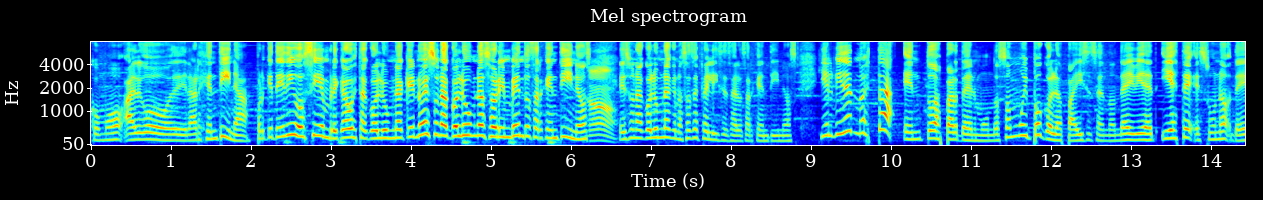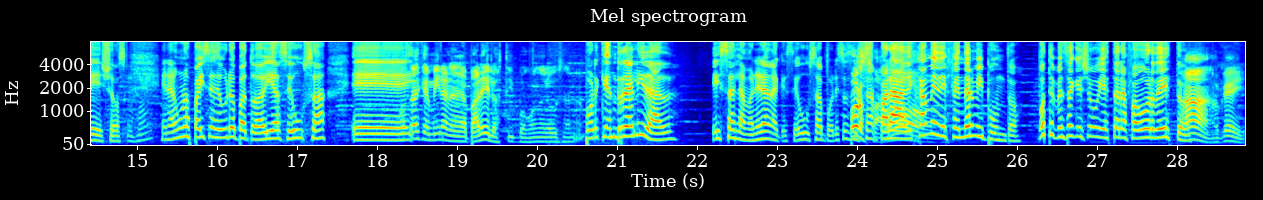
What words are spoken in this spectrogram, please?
como algo de la Argentina? Porque te digo siempre que hago esta columna que no es una columna sobre inventos argentinos, No. es una columna que nos hace felices a los argentinos. Y el bidet no está en todas partes del mundo. Son muy pocos los países en donde hay bidet y este es uno de ellos. En algunos países de Europa todavía se usa eh, Vos sabés que miran a la pared los tipos cuando lo usan, ¿no? porque en realidad esa es la manera en la que se usa. Por eso Por se llama... Pará, déjame defender mi punto. ¿Vos te pensás que yo voy a estar a favor de esto? Ah, ok.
